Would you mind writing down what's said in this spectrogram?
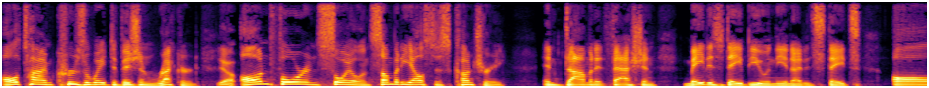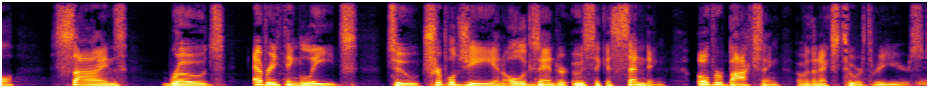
all time cruiserweight division record Yep. on foreign soil in somebody else's country in dominant fashion, made his debut in the United States. All signs, roads, everything leads to Triple G and Alexander Usyk ascending over boxing over the next two or three years.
